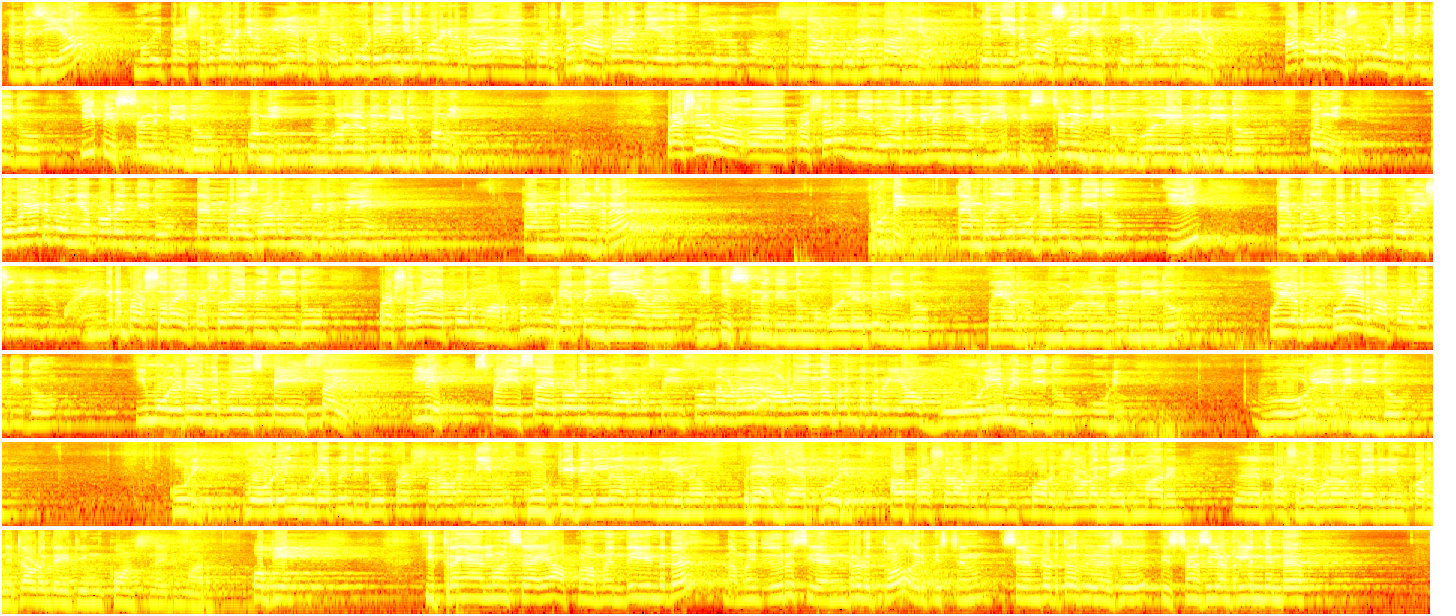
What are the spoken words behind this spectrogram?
എന്താ ചെയ്യുക ഈ പ്രഷർ കുറയ്ക്കണം. ഇല്ലേ? പ്രഷർ കൂടിയത് എന്ത് ചെയ്യണം? കുറയ്ക്കണം. കുറച്ചാൽ മാത്രമാണ് എന്ത് ചെയ്യുന്നത് എന്ത് ചെയ്യുള്ളൂ? കോൺസ്റ്റന്റ് ആൾ കൂടാൻ പാടില്ല. ഇത് എന്ത് ചെയ്യണം? കോൺസ്റ്റന്റ് ആയിരിക്കണം. സ്ഥിരമായിട്ടിരിക്കണം. അപ്പോൾ ഇവിടെ പ്രഷർ കൂടിയപ്പോൾ എന്ത് ചെയ്തു? ഈ പിസ്റ്റൺ എന്ത് ചെയ്തു? പൊങ്ങി. മുകളിലോട്ട് എന്ത് ചെയ്തു? പൊങ്ങി. പ്രഷർ പ്രഷർ എന്ത് ചെയ്തു അല്ലെങ്കിൽ എന്ത് ചെയ്യണം ഈ പിസ്റ്റൺ എന്ത് ചെയ്തു മുകളിലോട്ട് എന്ത് ചെയ്തു പൊങ്ങി മുകളിലോട്ട് പൊങ്ങി അപ്പോൾ അവിടെ എന്ത് ചെയ്തു ടെമ്പറേച്ചർ ആണ് കൂട്ടിയത് അല്ലേ ടെമ്പറേച്ചർ കൂട്ടി ടെമ്പറേച്ചർ കൂട്ടിയപ്പോൾ എന്ത് ചെയ്തു ഈ ടെമ്പറേച്ചർ കൂട്ടിയപ്പോൾ ഇത് ചെയ്തു ഭയങ്കര പ്രഷറായി പ്രഷറായപ്പോൾ എന്ത് ചെയ്തു പ്രഷറായപ്പോൾ മർദ്ദം കൂടിയപ്പോൾ എന്ത് ചെയ്യാണ് ഈ പിസ്റ്റൺ എന്ത് ചെയ്യുന്നു മുകളിലോട്ട് എന്ത് ചെയ്തു ഉയർന്നു മുകളിലോട്ട് എന്ത് ചെയ്തു ഉയർന്നു ഉയർന്നു അപ്പോൾ അവിടെ എന്ത് ചെയ്തു ഈ മുകളിലോട്ട് ഉയർന്നപ്പോൾ സ്പേസ് ആയി ഇല്ലേ? സ്പേസ് ആയപ്പോൾ അവിടെ എന്ത് ചെയ്തു? അവിടെ സ്പേസ് വന്ന് അവിടെ അവിടെ വന്ന് നമ്മൾ എന്താ പറയുക വോളിയം എന്ത് ചെയ്തു? കൂടി. വോളിയം എന്ത് ചെയ്തു? കൂടി. വോളിയം കൂടിയപ്പോൾ എന്ത് ചെയ്തു? പ്രഷർ അവിടെ എന്ത് ചെയ്യും? കൂട്ടിയിടലിൽ നമ്മൾ എന്ത് ചെയ്യണം? ഒരു ഗ്യാപ്പ് വരും. അപ്പോൾ പ്രഷർ അവിടെ എന്ത് ചെയ്യും? കുറഞ്ഞിട്ട് അവിടെ എന്തായിട്ട് മാറും? പ്രഷർ ഇപ്പോൾ എന്തായിരിക്കും? കുറഞ്ഞിട്ട് അവിടെ എന്തായിരിക്കും കോൺസ്റ്റന്റ് ആയിട്ട് മാറും. ഓക്കെ ഇത്ര കാര്യങ്ങൾ മനസ്സിലായ. അപ്പോൾ നമ്മൾ എന്ത് ചെയ്യേണ്ടത്? നമ്മൾ ഇതൊരു സിലിണ്ടർ എടുത്തോ? ഒരു പിസ്റ്റൺ സിലിണ്ടർ എടുത്തോ? പിസ്റ്റൺ സിലിണ്ടറിൽ എന്തുണ്ട്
